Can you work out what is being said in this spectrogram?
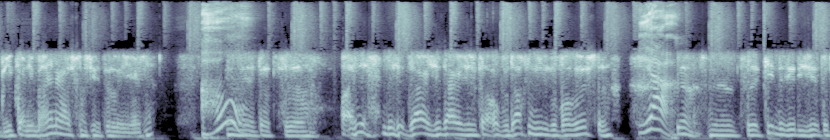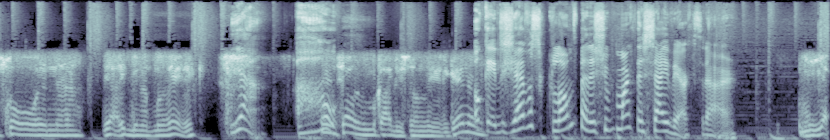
je, kan niet bij mijn huis gaan zitten leren. Oh. Dat, eh, daar, is, daar is het overdag in ieder geval rustig. Ja. Ja, de kinderen die zitten op school en ja, ik ben op mijn werk. Ja. Oh. En zo hebben we elkaar dus dan leren kennen. Oké, dus jij was klant bij de supermarkt en zij werkte daar. Ja.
